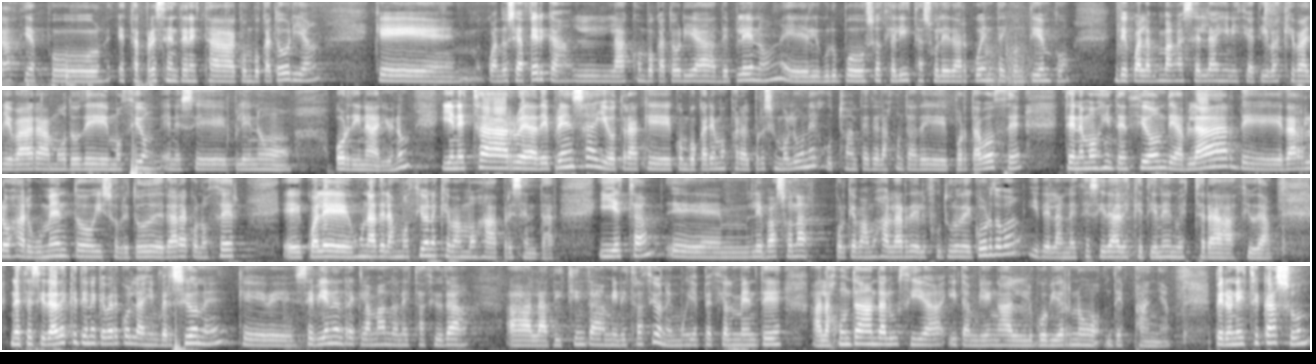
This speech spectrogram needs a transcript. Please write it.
Gracias por estar presente en esta convocatoria que cuando se acercan las convocatorias de pleno, el Grupo Socialista suele dar cuenta y con tiempo de cuáles van a ser las iniciativas que va a llevar a modo de moción en ese pleno ordinario. ¿no? Y en esta rueda de prensa y otra que convocaremos para el próximo lunes, justo antes de la Junta de Portavoces, tenemos intención de hablar, de dar los argumentos y sobre todo de dar a conocer eh, cuál es una de las mociones que vamos a presentar. Y esta eh, les va a sonar porque vamos a hablar del futuro de Córdoba y de las necesidades que tiene nuestra ciudad. Necesidades que tienen que ver con las inversiones que se vienen reclamando en esta ciudad a las distintas administraciones, muy especialmente a la Junta de Andalucía y también al Gobierno de España. Pero en este caso,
